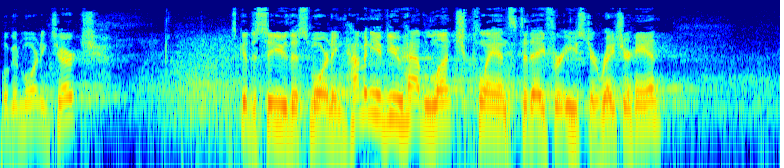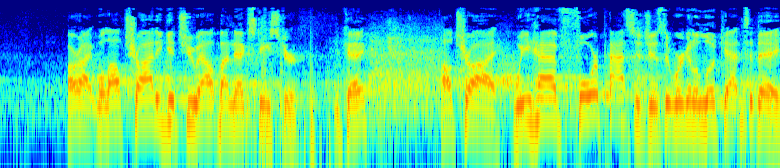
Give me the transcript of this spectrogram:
Well, good morning, church. It's good to see you this morning. How many of you have lunch plans today for Easter? Raise your hand. All right. Well, I'll try to get you out by next Easter. Okay. I'll try. We have four passages that we're going to look at today.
